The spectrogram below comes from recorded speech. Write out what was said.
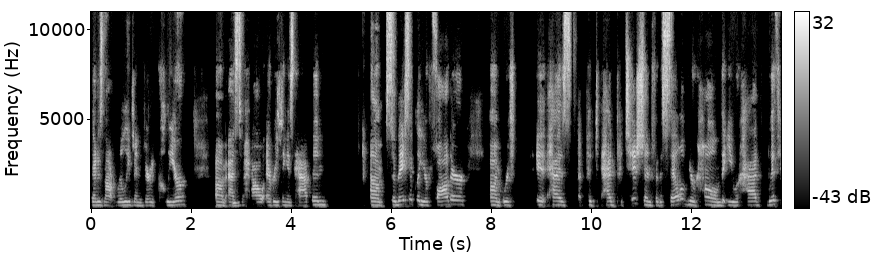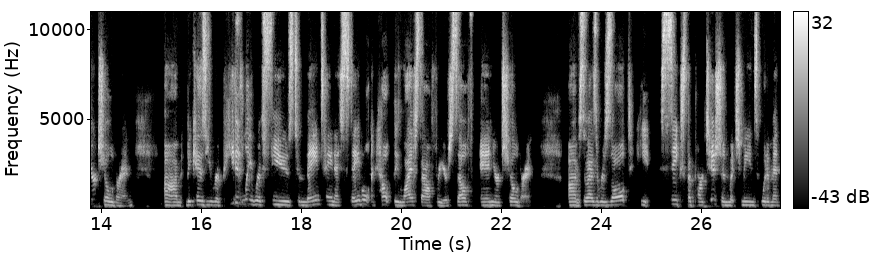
that has not really been very clear um, as to how everything has happened. Um, so basically, your father um, ref- it has had petitioned for the sale of your home that you had with your children um, because you repeatedly refused to maintain a stable and healthy lifestyle for yourself and your children. Um, so as a result, he seeks the partition, which means would have been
